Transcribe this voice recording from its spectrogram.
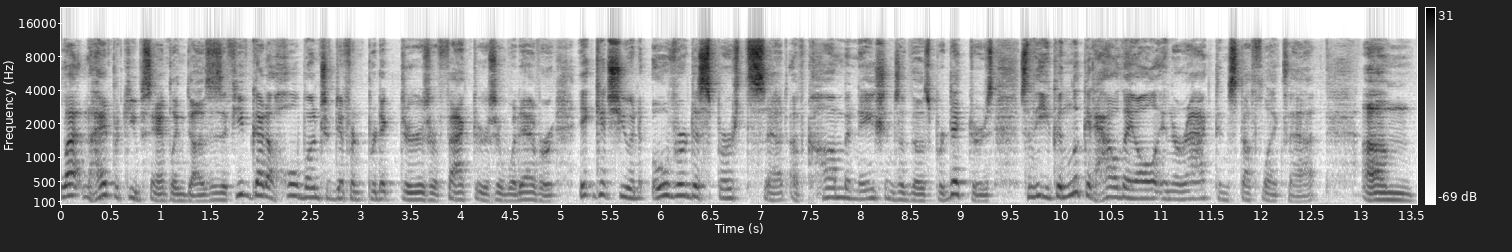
Latin hypercube sampling does is if you've got a whole bunch of different predictors or factors or whatever, it gets you an over dispersed set of combinations of those predictors so that you can look at how they all interact and stuff like that. Um,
